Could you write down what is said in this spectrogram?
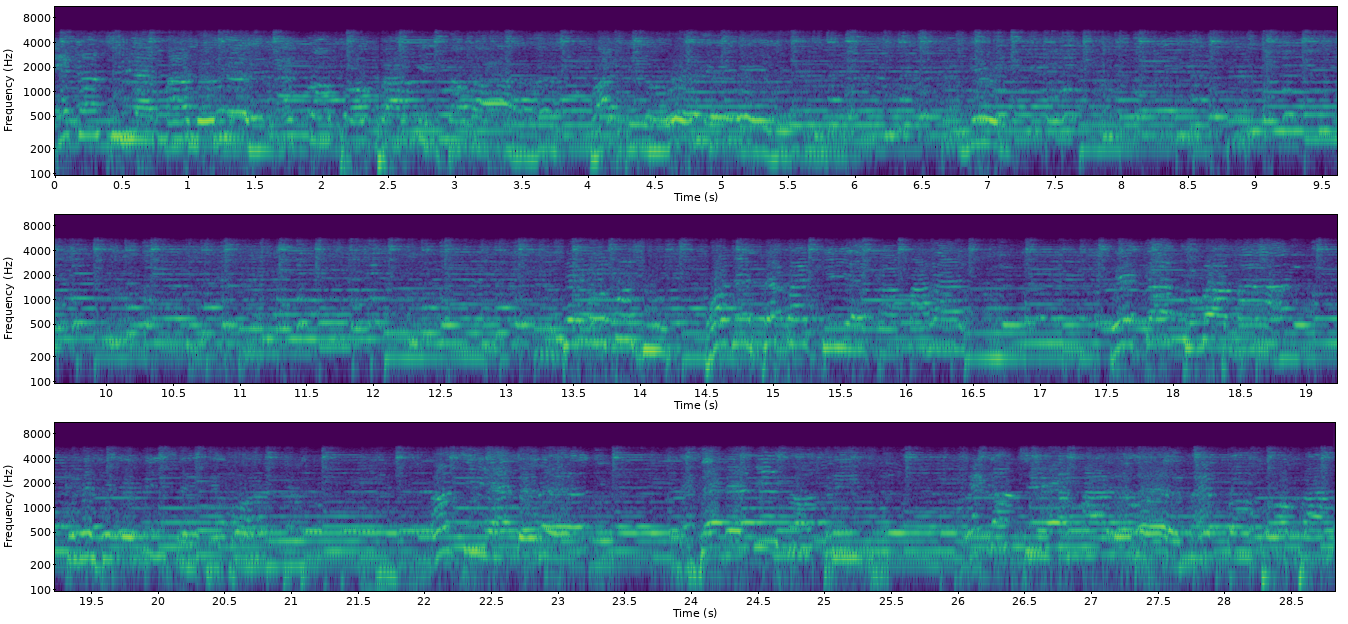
Et quand tu es malheureux, même ton propre ami s'en va. Voici heureux. Yeah. C'est mon bonjour, on ne sait pas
